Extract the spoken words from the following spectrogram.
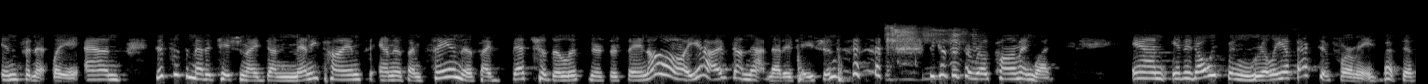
infinitely. And this is a meditation I've done many times. And as I'm saying this, I bet you the listeners are saying, oh, yeah, I've done that meditation because it's a real common one. And it had always been really effective for me. But this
